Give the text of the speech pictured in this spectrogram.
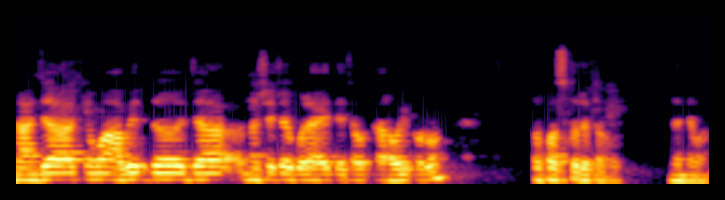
गांजा किंवा अवैध ज्या नशेच्या गोळ्या आहेत त्याच्यावर कारवाई करून तपास करत आहोत. धन्यवाद.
